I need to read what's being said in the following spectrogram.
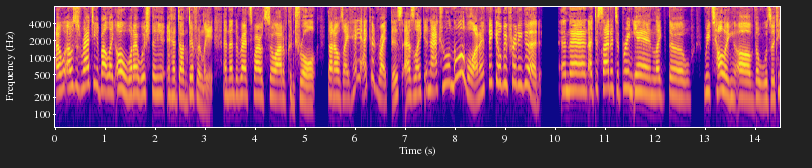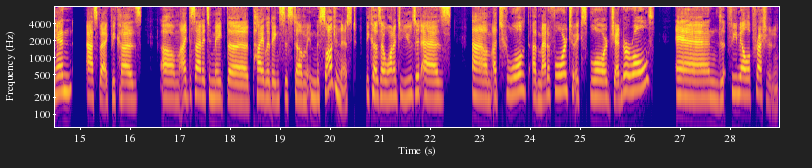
I, I was just ranting about like, oh, what I wish they had done differently. And then the rant spiraled so out of control that I was like, hey, I could write this as like an actual novel and I think it'll be pretty good. And then I decided to bring in like the retelling of the Wu Zetian aspect because um, I decided to make the piloting system misogynist because I wanted to use it as um, a tool, a metaphor to explore gender roles and female oppression.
